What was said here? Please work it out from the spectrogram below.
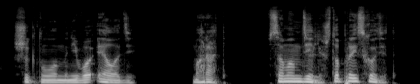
— шикнула на него Элоди. «Марат, в самом деле, что происходит?»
